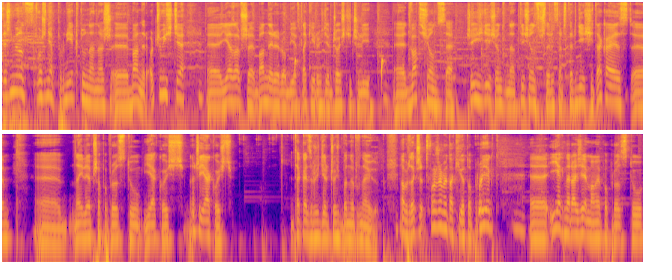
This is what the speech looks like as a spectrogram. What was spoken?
zacznijmy od stworzenia projektu na nasz e, banner. Oczywiście e, ja zawsze banery robię w takiej rozdzielczości, czyli e, 2060 na 1440. Taka jest e, e, najlepsza po prostu jakość, znaczy jakość. Taka jest rozdzielczość banerów na YouTube. Dobrze, także tworzymy taki oto projekt e, i jak na razie mamy po prostu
